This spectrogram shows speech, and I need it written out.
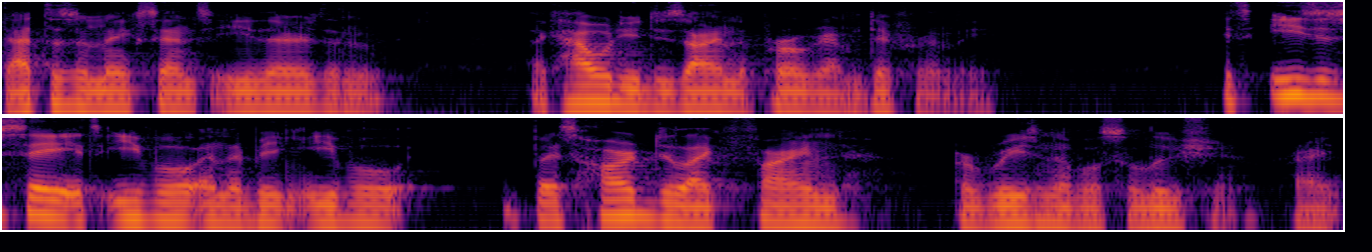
that doesn't make sense either. Then like how would you design the program differently? It's easy to say it's evil and they're being evil, but it's hard to like find a reasonable solution, right?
